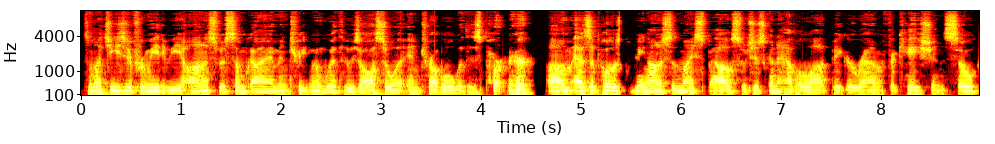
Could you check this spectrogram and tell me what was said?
it's much easier for me to be honest with some guy I'm in treatment with who's also in trouble with his partner, um, as opposed to being honest with my spouse, which is going to have a lot bigger ramifications. So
